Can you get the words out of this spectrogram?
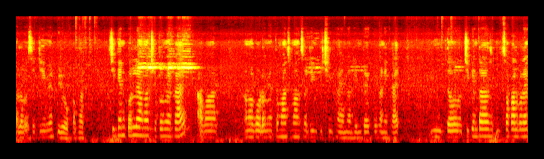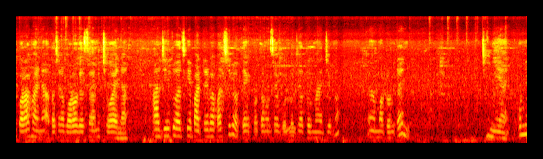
ভালোবাসে ডিমের প্রিয় খাবার। চিকেন করলে আমার ছোটো মেয়ে খায় আবার আমার বড়ো মেয়ে তো মাছ মাংস ডিম কিছুই খায় না ডিমটা একটুখানি খায়। তো চিকেনটা সকালবেলায় করা হয় না তাছাড়া বড় গ্যাসে আমি ছোঁয়াই না। আর যেহেতু আজকে বার্থডের ব্যাপার ছিল তাই কথা মশাই বলল যা তোর মায়ের জন্য আহ, মটনটা নিয়ে আয়। উনি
